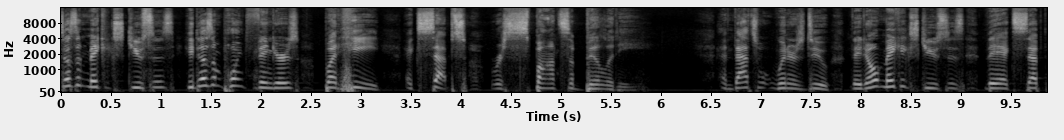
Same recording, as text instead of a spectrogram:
doesn't make excuses, he doesn't point fingers, but he accepts responsibility. And that's what winners do. They don't make excuses, they accept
